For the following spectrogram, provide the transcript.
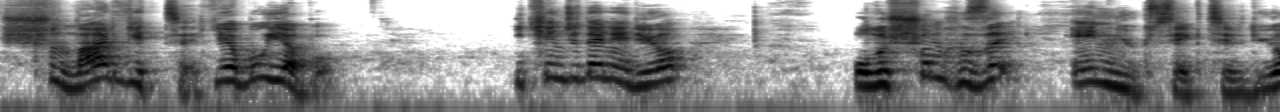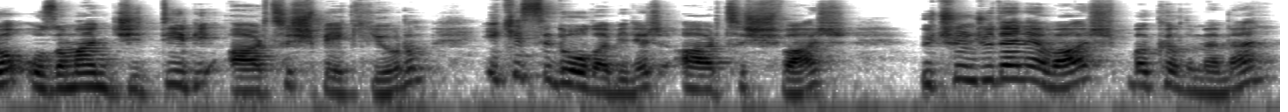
şunlar gitti. Ya bu ya bu. İkincide ne diyor? Oluşum hızı en yüksektir diyor. O zaman ciddi bir artış bekliyorum. İkisi de olabilir. Artış var. Üçüncüde ne var? Bakalım hemen.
